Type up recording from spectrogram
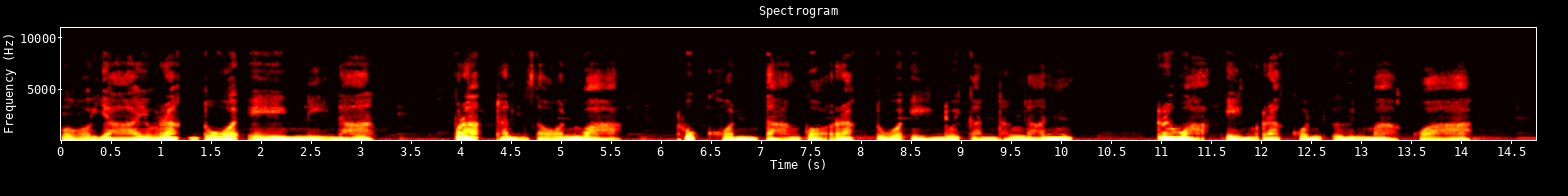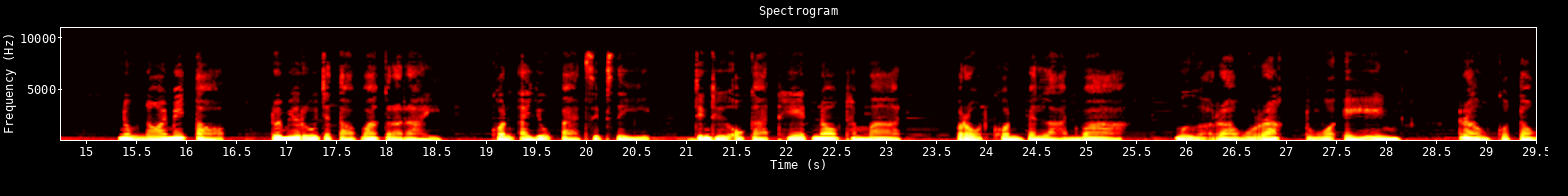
ก็ยายรักตัวเองนี่นะ พระท่านสอนว่า ทุกคนต่างก็รักตัวเองด้วยกันทั้งนั้น หรือว่าเองรักคนอื่นมากกว่า หนุ่มน้อยไม่ตอบด้วยไม่รู้จะตอบว่ากระไร คนอายุ 84 จึงถือโอกาสเทศนอกธรรมาทโปรดคนเป็นหลานว่า เมื่อเรารักตัวเอง เราก็ต้อง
